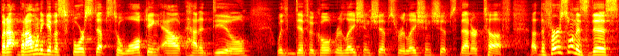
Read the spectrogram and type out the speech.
But I, but I want to give us four steps to walking out how to deal with difficult relationships, relationships that are tough. Uh, the first one is this.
